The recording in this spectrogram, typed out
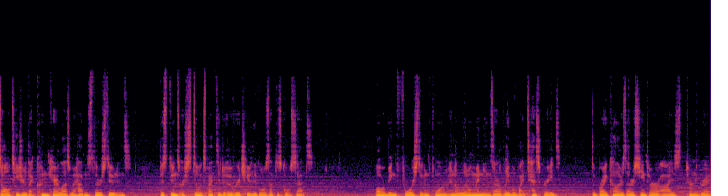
dull teacher that couldn't care less what happens to their students, the students are still expected to overachieve the goals that the school sets. While we're being forced to conform into little minions that are labeled by test grades, the bright colors that are seen through our eyes turn to gray.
